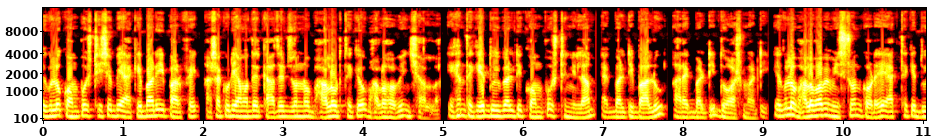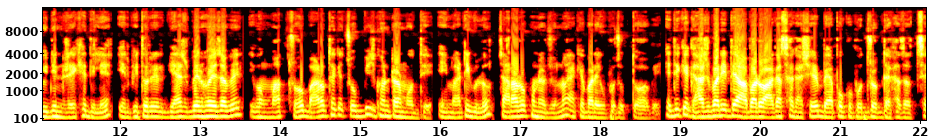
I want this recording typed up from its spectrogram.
এগুলো কম্পোস্ট হিসেবে একেবারেই পারফেক্ট আশা করি আমাদের কাজের জন্য ভালোর থেকেও ভালো হবে ইনশাল্লাহ এখান থেকে দুই বালতি কম্পোস্ট নিলাম, এক বালতি বালু আর এক বালতি দোআঁশ মাটি। এগুলো ভালোভাবে মিশ্রণ করে এক থেকে দুই দিন রেখে দিলে এর ভিতরের গ্যাস বের হয়ে যাবে এবং মাত্র বারো থেকে চব্বিশ ঘণ্টার মধ্যে এই মাটিগুলো চারা রোপণের জন্য একেবারে উপযুক্ত হবে। এদিকে ঘাসবাড়িতে আবারও আগাছা ঘাসের ব্যাপক উপদ্রব দেখা যাচ্ছে।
